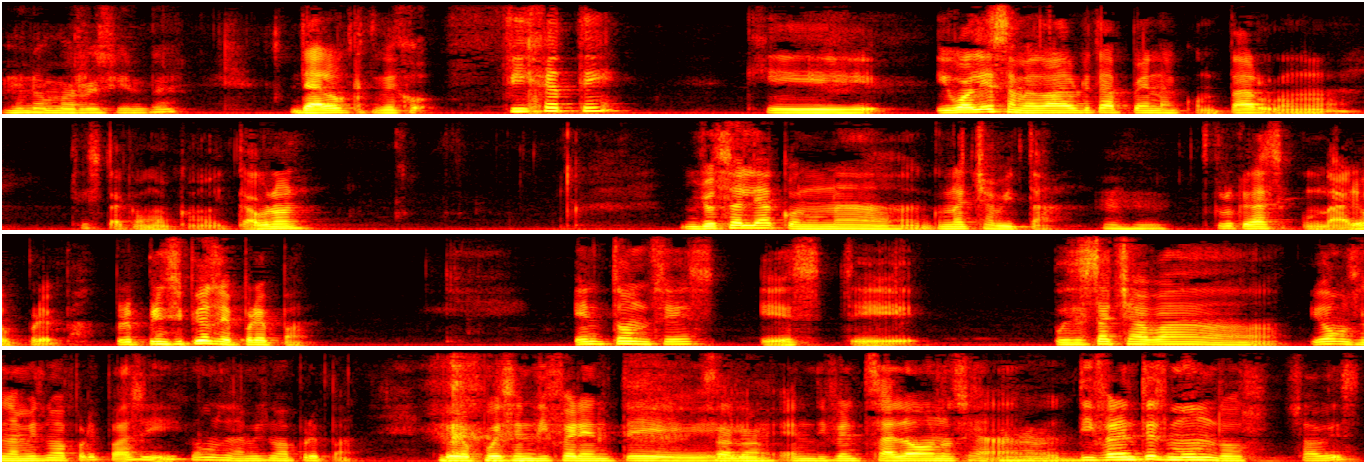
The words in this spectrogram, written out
¿Una más reciente? de algo que te dejó. Fíjate que igual ya se me da ahorita pena contarlo, ¿no? Sí está como, como muy cabrón. Yo salía con una, con una chavita. Creo que era secundario o prepa, pero principios de prepa. Entonces, este, pues esta chava, íbamos en la misma prepa, sí, íbamos en la misma prepa, pero pues en diferente, Salón. en diferente salón, o sea, Ajá. diferentes mundos, ¿sabes?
